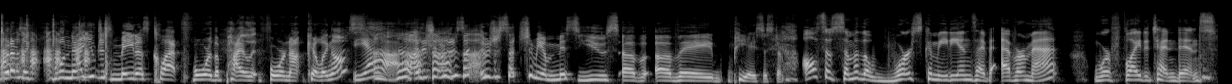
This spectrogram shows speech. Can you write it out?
but I was like, well, now you've just made us clap for the pilot for not killing us. Yeah. And it, was just like, it was just such to me a misuse of of a PA system. Also, some of the worst comedians I've ever met were flight attendants.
